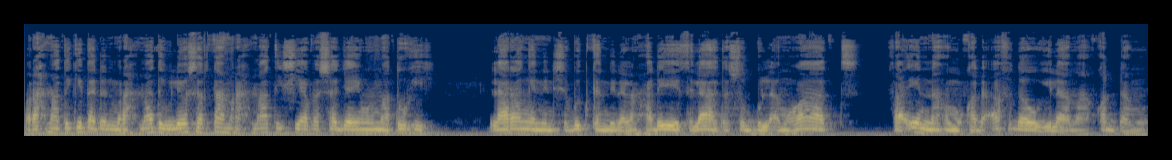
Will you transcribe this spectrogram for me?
merahmati kita dan merahmati beliau serta merahmati siapa saja yang mematuhi larangan yang disebutkan di dalam hadis la tasubbul amwat fa innahum qad afdau ila ma qaddamu.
